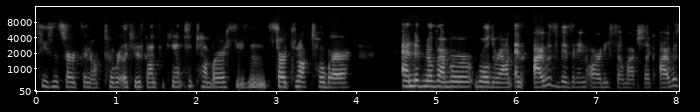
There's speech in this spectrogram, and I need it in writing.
season starts in October, like he was gone for camp September, season starts in October end of November rolled around and I was visiting already so much. Like I was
